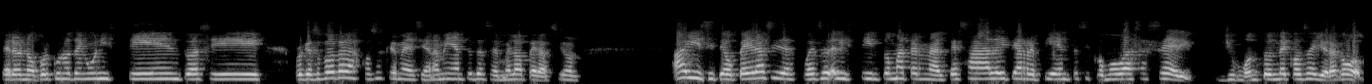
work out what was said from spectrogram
pero no porque uno tenga un instinto así, porque eso fue otra de las cosas que me decían a mí antes de hacerme la operación. Ay, si te operas y después el instinto maternal te sale y te arrepientes y cómo vas a hacer y, un montón de cosas y yo era como...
